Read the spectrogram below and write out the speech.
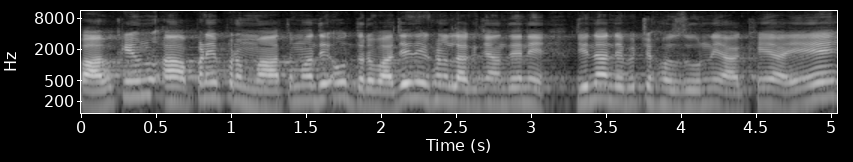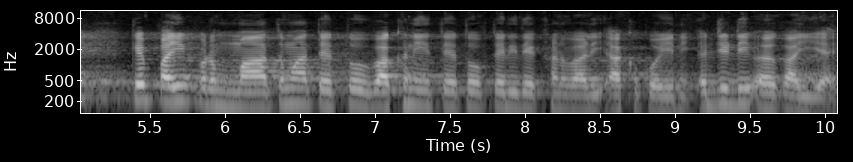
ਭਾਵ ਕਿ ਉਹਨੂੰ ਆਪਣੇ ਪ੍ਰਮਾਤਮਾ ਦੇ ਉਹ ਦਰਵਾਜ਼ੇ ਦੇਖਣ ਲੱਗ ਜਾਂਦੇ ਨੇ, ਜਿਨ੍ਹਾਂ ਦੇ ਵਿੱਚ ਹਜ਼ੂਰ ਨੇ ਆਖਿਆ ਏ ਕਿ ਭਾਈ ਪ੍ਰਮਾਤਮਾ ਤੇ ਤੋਂ ਵੱਖ ਨਹੀਂ ਤੇ ਤੋਂ ਤੇਰੀ ਦੇਖਣ ਵਾਲੀ ਅੱਖ ਕੋਈ ਨਹੀਂ ਜਿੱਡੀ ਇਕਾਈ ਹੈ।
